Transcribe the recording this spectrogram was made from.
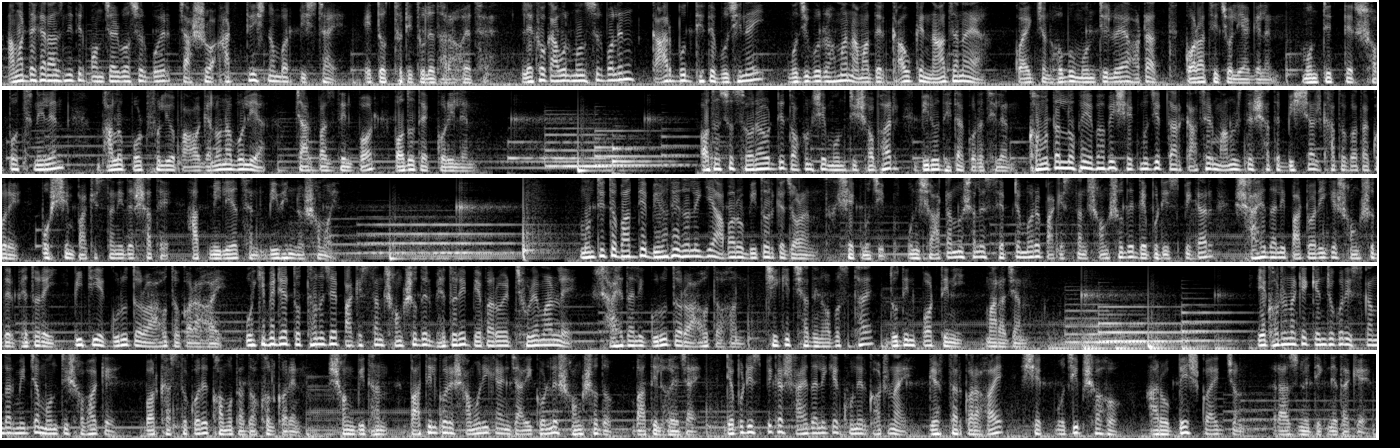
আমার দেখা রাজনীতির পঞ্চাশ বছর বইয়ের চারশো আটত্রিশ নম্বর পৃষ্ঠায় এই তথ্যটি তুলে ধরা হয়েছে। লেখক আবুল মনসুর বলেন, কার বুদ্ধিতে বুঝি নাই, মুজিবুর রহমান আমাদের কাউকে না জানায়া কয়েকজন হবু মন্ত্রী লইয়া হঠাৎ করাচি চলিয়া গেলেন। মন্ত্রিত্বের শপথ নিলেন, ভালো পোর্টফোলিও পাওয়া গেল না বলিয়া চার পাঁচ দিন পর পদত্যাগ করিলেন। অথচ সোহরাওয়ার্দী তখন সেই মন্ত্রিসভার বিরোধিতা করেছিলেন। ক্ষমতার লোভে এভাবেই শেখ মুজিব তার কাছের মানুষদের সাথে বিশ্বাসঘাতকতা করে পশ্চিম পাকিস্তানিদের সাথে হাত মিলিয়েছেন বিভিন্ন সময়। মন্ত্রিত্ব বাদ দিয়ে বিরোধী দলে গিয়ে আবারও বিতর্কে জড়ান শেখ মুজিব। উনিশশো আটান্ন সালের সেপ্টেম্বরে পাকিস্তান সংসদে ডেপুটি স্পিকার শাহেদ আলী পাটোয়ারিকে সংসদের ভেতরেই পিটিয়ে গুরুতর আহত করা হয়। উইকিপিডিয়ার তথ্য অনুযায়ী পাকিস্তান সংসদের ভেতরেই পেপারওয়েট ছুঁড়ে মারলে শাহেদ আলী গুরুতর আহত হন। চিকিৎসাধীন অবস্থায় দুদিন পর তিনি মারা যান। এ ঘটনাকে কেন্দ্র করে ইস্কান্দার মির্জা মন্ত্রিসভাকে বরখাস্ত করে ক্ষমতা দখল করেন। সংবিধান বাতিল করে সামরিক আইন জারি করলে সংসদও বাতিল হয়ে যায়। ডেপুটি স্পিকার শাহেদ আলীকে খুনের ঘটনায় গ্রেফতার করা হয় শেখ মুজিব সহ আরও বেশ কয়েকজন রাজনৈতিক নেতাকে।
